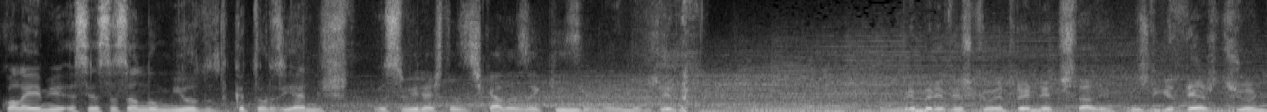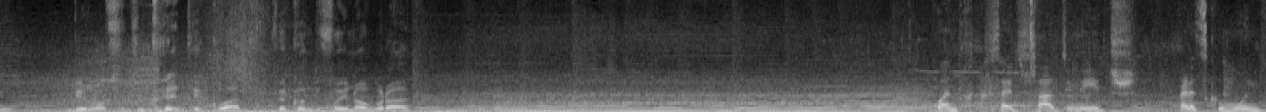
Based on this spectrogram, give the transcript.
qual é a, minha, a sensação de um miúdo de 14 anos a subir estas escadas aqui. Sim, não imagino. Primeira vez que eu entrei neste estádio, no dia 10 de junho de 1944, foi quando foi inaugurado. Quando regressei dos Estados Unidos, parece que o mundo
